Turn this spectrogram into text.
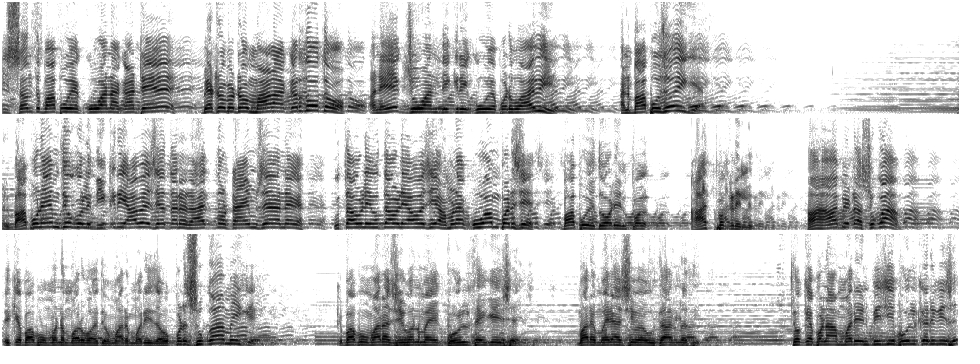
એ સંત બાપુ એ કુવાના કાંઠે બેઠો બેઠો માળા કરતો હતો. અને એક જુવાન દીકરી કુએ પડવા આવી. અને બાપુ જોઈ ગયા. બાપુને એમ થયું કે દીકરી આવે છે તારે રાતનો ટાઈમ છે અને ઉતાવળી ઉતાવળી આવે છે, હમણાં કુવામાં પડશે. બાપુએ દોડીને હાથ પકડી લીધો. હા હા, બેટા, શું કામ? એ કે, બાપુ, મને મરવા દો મારે મરી જવું. પણ શું કામ એ કે? બાપુ, મારા જીવનમાં એક ભૂલ થઈ ગઈ છે. મારે મર્યા સિવાય ઉધાર નથી. તો કે, પણ આ મરીને બીજી ભૂલ કરવી છે.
